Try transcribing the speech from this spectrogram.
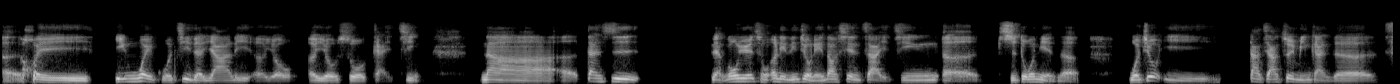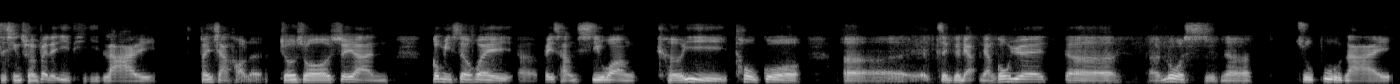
呃会因为国际的压力而有而有所改进。那呃，但是两公约从二零零九年到现在已经呃十多年了，我就以大家最敏感的死刑存废的议题来分享好了。就是说，虽然公民社会呃非常希望可以透过呃这个两两公约的呃落实呢，逐步来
